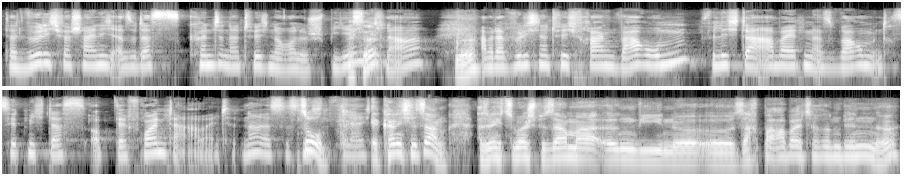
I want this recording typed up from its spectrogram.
dann würde ich wahrscheinlich, also das könnte natürlich eine Rolle spielen, weißt du? klar. Ja. Aber da würde ich natürlich fragen, warum will ich da arbeiten? Also warum interessiert mich das, ob der Freund da arbeitet? Ne? Ist es so, vielleicht ja, kann ich jetzt sagen. Also wenn ich zum Beispiel, sag mal, irgendwie eine äh, Sachbearbeiterin bin, ne,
